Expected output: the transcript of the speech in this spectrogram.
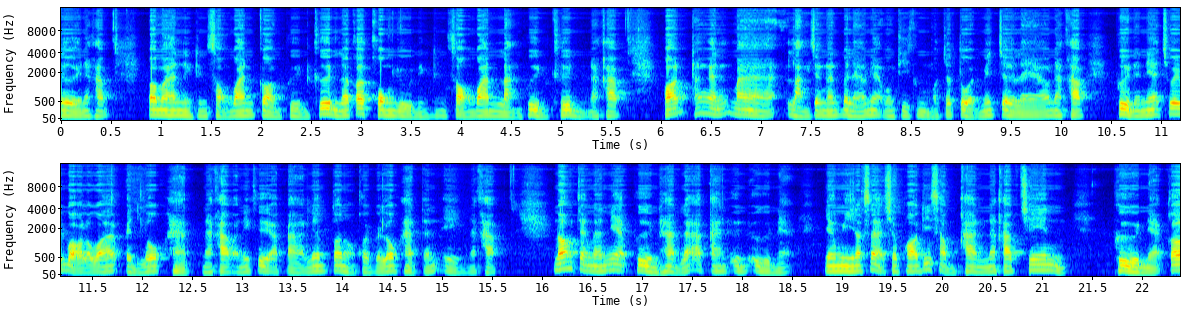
เลยนะครับ ประมาณ 1-2 วันก่อนผื่นขึ้น แล้วก็คงอยู่ 1-2 วันหลังผื่นขึ้นนะครับ เพราะทั้งนั้นมาหลังจากนั้นไปแล้วเนี่ยบางทีคุณหมอจะตรวจไม่เจอแล้วนะครับผื่นอันนี้ช่วยบอกเราว่าเป็นโรคหัดนะครับ อันนี้คืออาการเริ่มต้นของคนเป็นโรคหัดนั่นเองนะครับ นอกจากนั้นเนี่ยผื่นหัดและอาการอื่นๆเนี่ยยังมีลักษณะเฉพาะที่สำคัญนะครับ เช่นผื่นเนี่ยก็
